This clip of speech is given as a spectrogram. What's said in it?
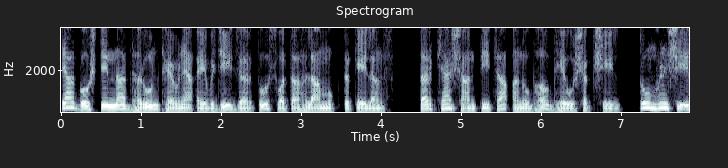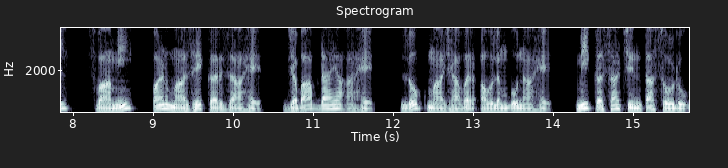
त्या गोष्टींना धरून ठेवण्याऐवजी जर तू स्वतःला मुक्त केलंस तर ख्या शांतीचा अनुभव घेऊ शकशील. तू म्हणशील स्वामी पण माझे कर्ज आहेत जबाबदाया आहेत लोक माझ्यावर अवलंबून आहेत मी कसा चिंता सोडू?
